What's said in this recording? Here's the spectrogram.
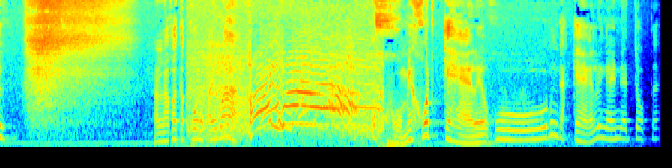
ลึกๆแล้วเราก็ตะโกนออกไปว่าโอ้โหไม่โคตรแก่เลยโอ้โหมึงดักแก่กันหรือไงเนี่ยจบเลย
